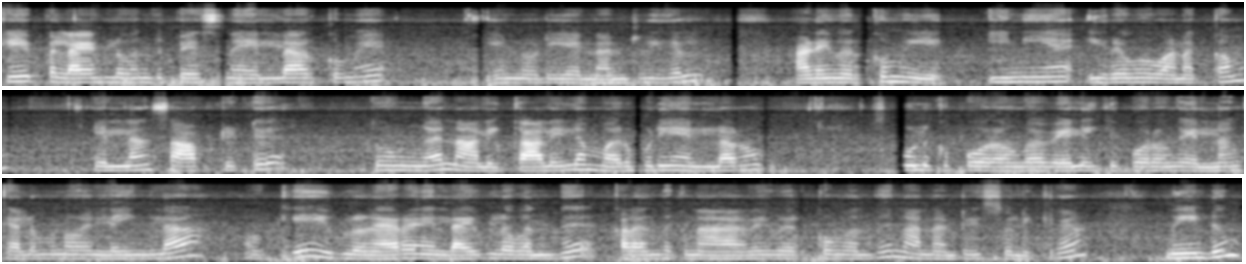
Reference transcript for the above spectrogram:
ஓகே இப்போ லைவில் வந்து பேசின எல்லாருக்குமே என்னுடைய நன்றிகள். அனைவருக்கும் இனிய இரவு வணக்கம். எல்லாம் சாப்பிட்டுட்டு தூங்க. நாளைக்கு காலையில் மறுபடியும் எல்லோரும் ஸ்கூலுக்கு போகிறவங்க வேலைக்கு போகிறவங்க எல்லாம் கிளம்பணும் இல்லைங்களா? ஓகே இவ்வளோ நேரம் என் லைவில் வந்து கலந்துக்கின அனைவருக்கும் வந்து நான் நன்றி சொல்லிக்கிறேன். மீண்டும்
